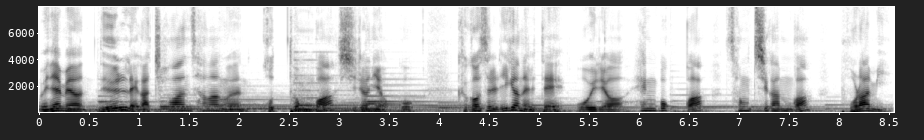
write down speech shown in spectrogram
왜냐면 늘 내가 처한 상황은 고통과 시련이었고 그것을 이겨낼 때 오히려 행복과 성취감과 보람이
